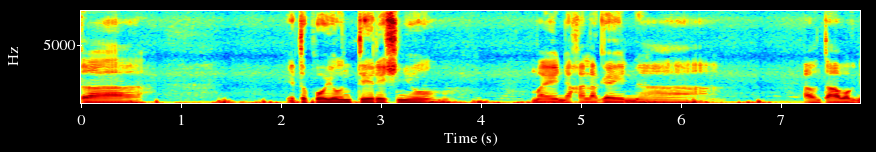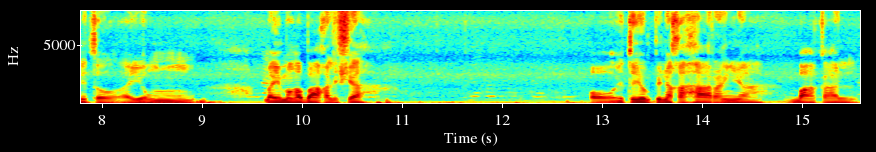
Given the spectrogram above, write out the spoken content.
ah, ito po yung terrace nyo. May nakalagay na ang tawag nito ay yung may mga bakal siya. O ito yung pinakaharang niya, bakal.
